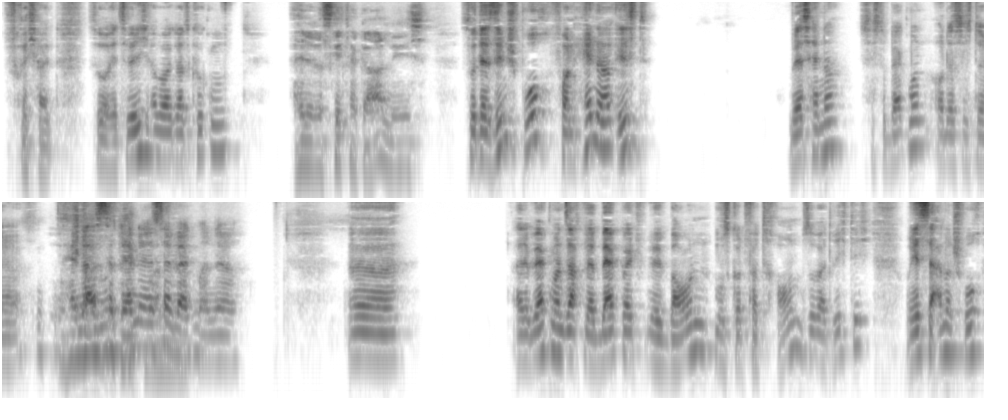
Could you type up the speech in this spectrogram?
Frechheit. So, jetzt will ich aber gerade gucken. Hey, das geht ja gar nicht. So, der Sinnspruch von Henner ist, wer ist Henner? Ist das der Bergmann? Oder ist es der, Henner ist der Einer ist der. Bergmann, ja. Äh, also der Bergmann sagt, wer Bergwerk will bauen, muss Gott vertrauen, soweit richtig. Und jetzt der andere Spruch.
